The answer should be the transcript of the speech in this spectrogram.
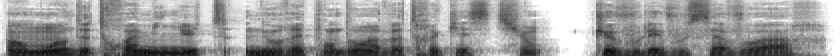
En moins de 3 minutes, nous répondons à votre question. Que voulez-vous savoir?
